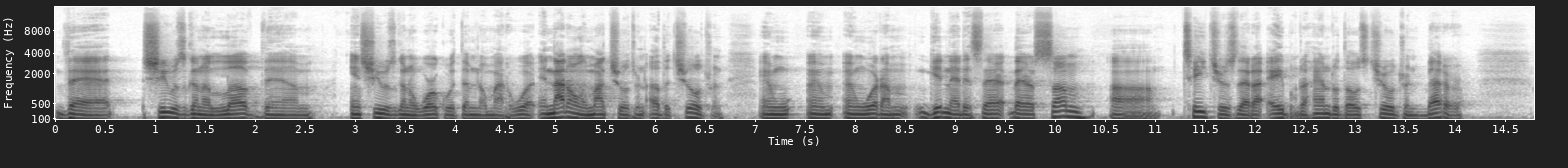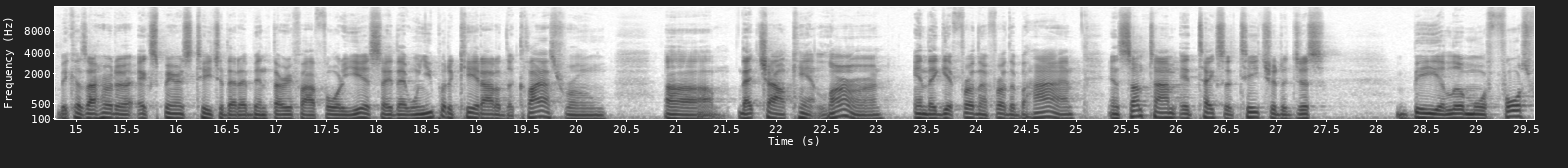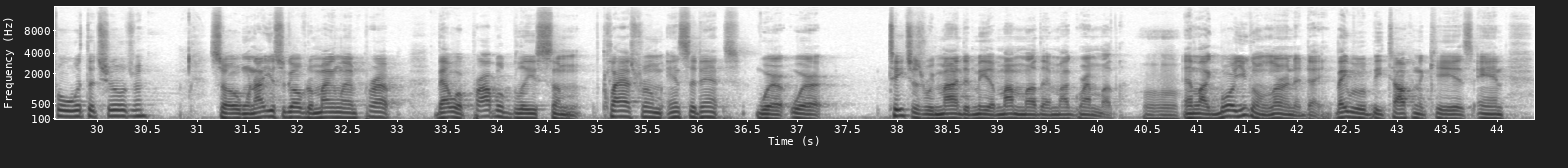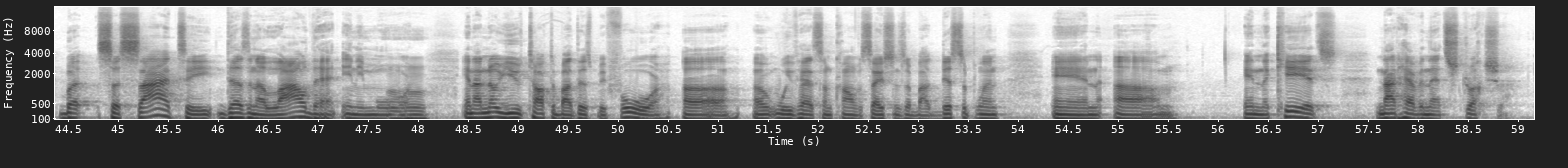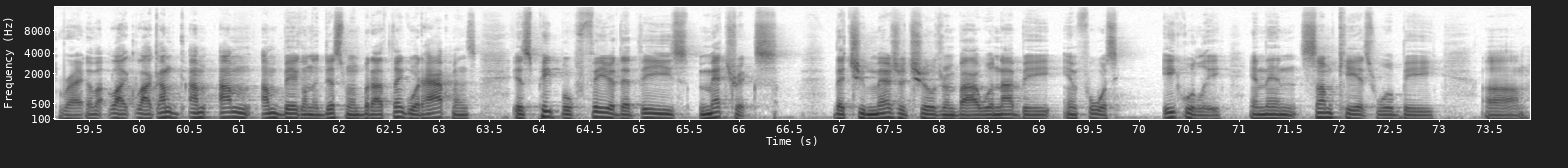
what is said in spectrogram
that she was going to love them and she was going to work with them no matter what. And not only my children, other children. And and, and what I'm getting at is that there are some uh, teachers that are able to handle those children better because I heard an experienced teacher that had been 35, 40 years say that when you put a kid out of the classroom, uh, that child can't learn and they get further and further behind. And sometimes it takes a teacher to just be a little more forceful with the children. So when I used to go over to mainland prep, there were probably some classroom incidents where where teachers reminded me of my mother and my grandmother. And like, boy, you're gonna learn today. They would be talking to kids, and but society doesn't allow that anymore. And I know you've talked about this before. Uh, uh, we've had some conversations about discipline, and um, and the kids not having that structure. Right. Like like I'm I'm I'm I'm big on the discipline, but I think what happens is people fear that these metrics that you measure children by will not be enforced equally, and then some kids will be um,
